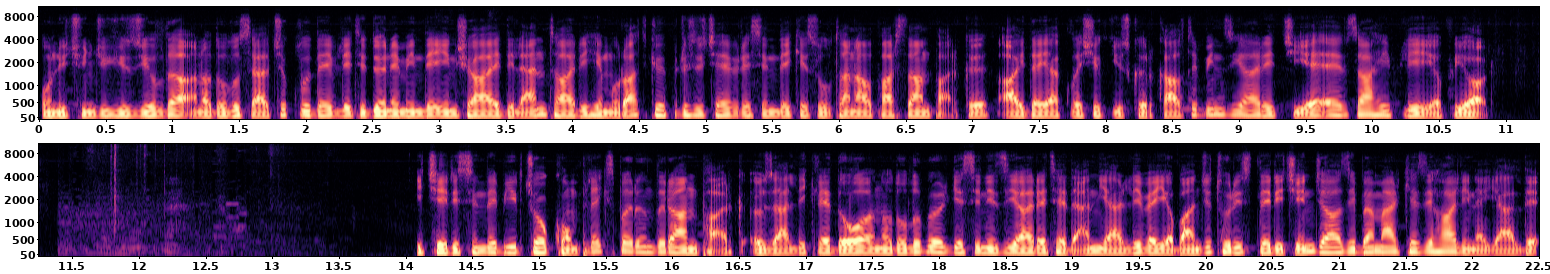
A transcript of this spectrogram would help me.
13. yüzyılda Anadolu Selçuklu Devleti döneminde inşa edilen tarihi Murat Köprüsü çevresindeki Sultan Alparslan Parkı ayda yaklaşık 146 bin ziyaretçiye ev sahipliği yapıyor. İçerisinde birçok kompleks barındıran park, özellikle Doğu Anadolu bölgesini ziyaret eden yerli ve yabancı turistler için cazibe merkezi haline geldi.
